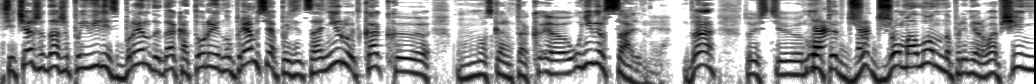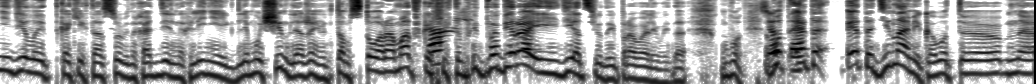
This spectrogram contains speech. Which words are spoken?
сейчас же даже появились бренды, да, которые, ну, прям себя позиционируют как, э, ну, скажем так, э, универсальные, да. То есть, э, ну, Да, например, Джо, Джо Малон, например, вообще не делает каких-то особенных отдельных линеек для мужчин, для женщин. Там 100 ароматов каких-то, выбирай и иди отсюда и проваливай, да. Вот. Всё вот так. это, это динамика. Вот, э, на-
